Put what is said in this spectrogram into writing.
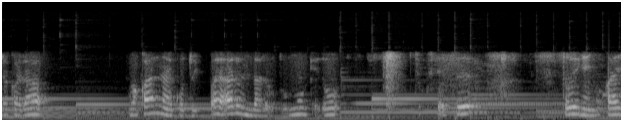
だから分かんないこといっぱいあるんだろうと思うけど直接トイレの回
